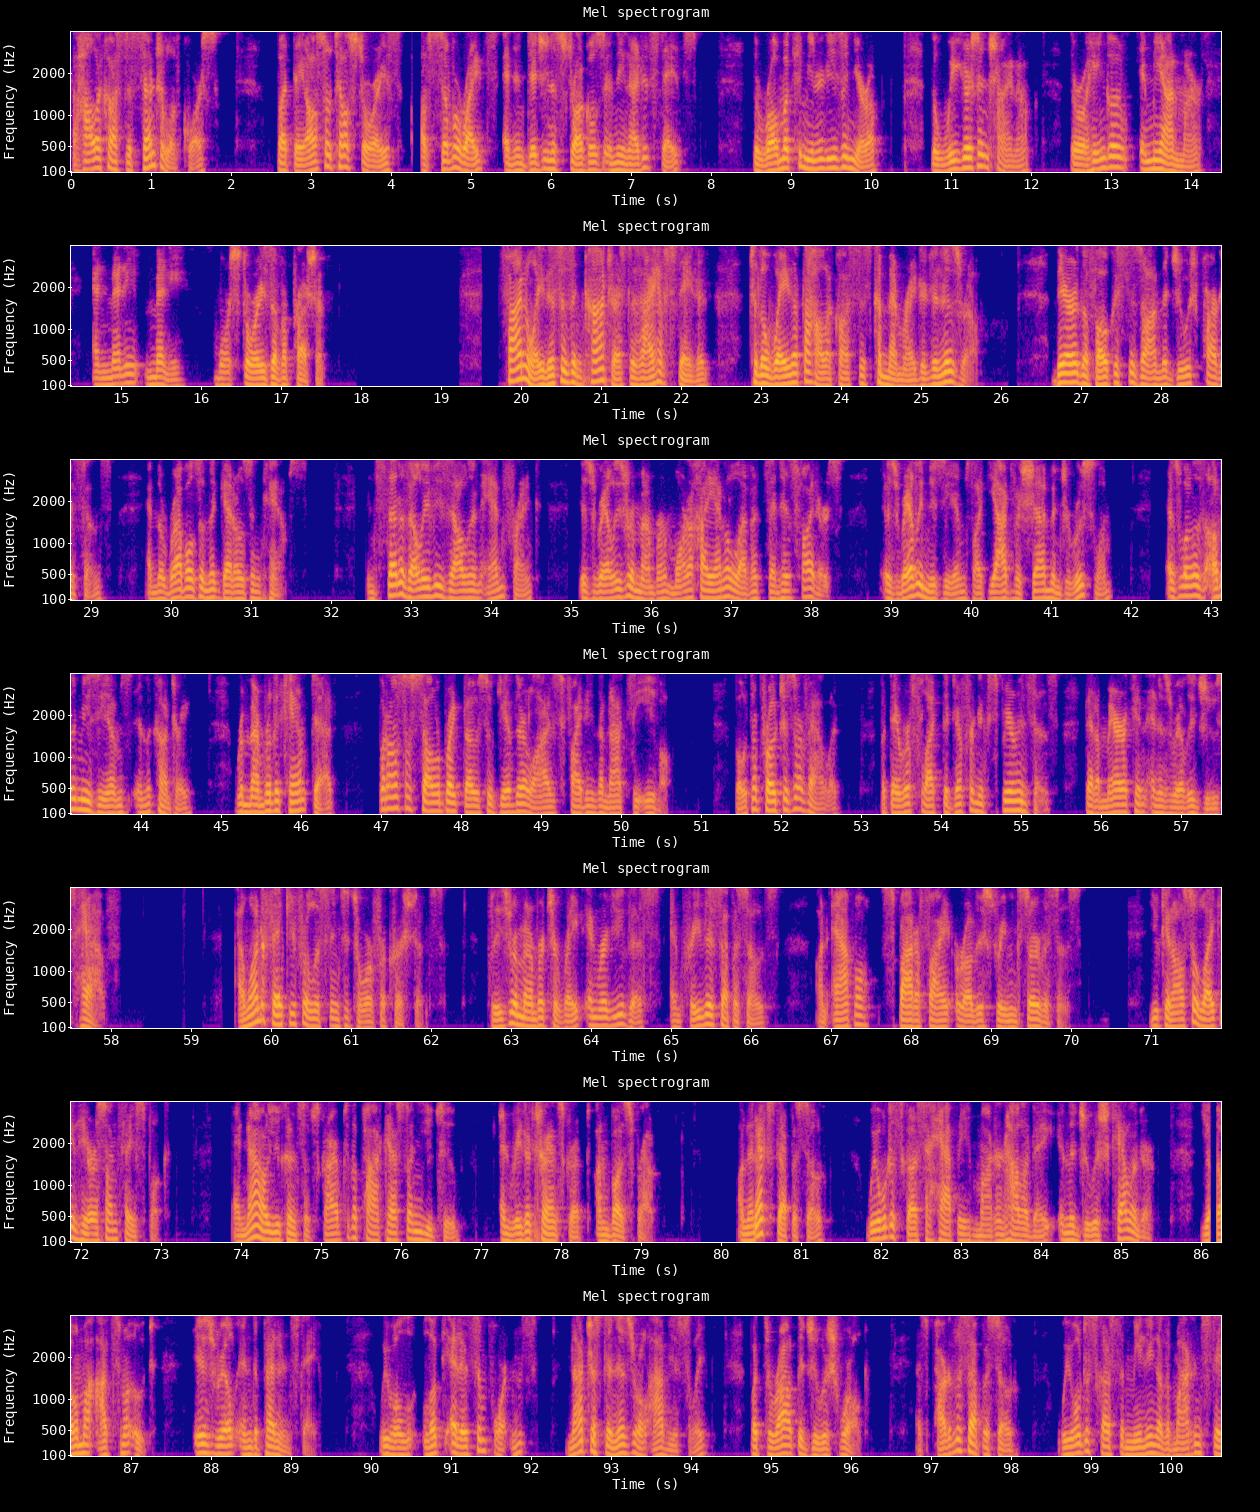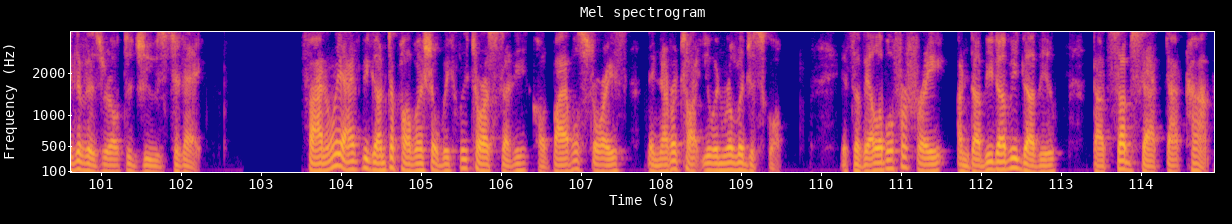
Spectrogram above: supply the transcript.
The Holocaust is central, of course, but they also tell stories of civil rights and indigenous struggles in the United States, the Roma communities in Europe, the Uyghurs in China, the Rohingya in Myanmar, and many, many more stories of oppression. Finally, this is in contrast, as I have stated, to the way that the Holocaust is commemorated in Israel. There, the focus is on the Jewish partisans and the rebels in the ghettos and camps. Instead of Elie Wiesel and Anne Frank, Israelis remember Mordechai Anielewicz and his fighters. Israeli museums like Yad Vashem in Jerusalem, as well as other museums in the country, remember the camp dead, but also celebrate those who give their lives fighting the Nazi evil. Both approaches are valid, but they reflect the different experiences that American and Israeli Jews have. I want to thank you for listening to Torah for Christians. Please remember to rate and review this and previous episodes on Apple, Spotify, or other streaming services. You can also like and hear us on Facebook. And now you can subscribe to the podcast on YouTube and read a transcript on Buzzsprout. On the next episode, we will discuss a happy modern holiday in the Jewish calendar, Yom Ha'atzmaut, Israel Independence Day. We will look at its importance, not just in Israel, obviously, but throughout the Jewish world. As part of this episode, we will discuss the meaning of the modern state of Israel to Jews today. Finally, I've begun to publish a weekly Torah study called Bible Stories They Never Taught You in Religious School. It's available for free on www.substack.com.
